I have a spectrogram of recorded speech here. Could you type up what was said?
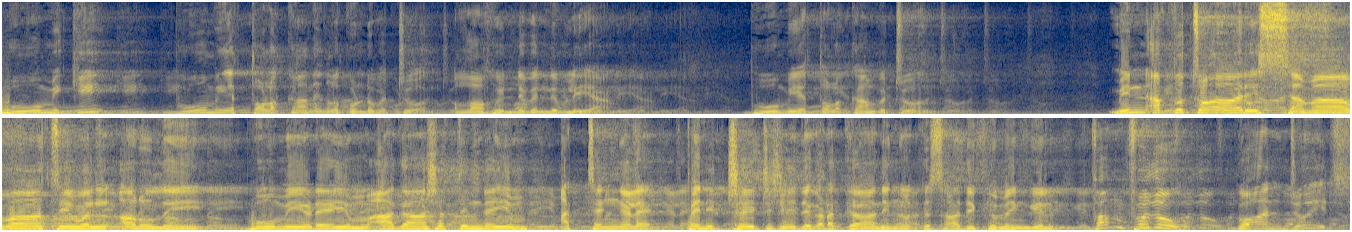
ഭൂമിക്ക് ഭൂമിയെ തുളക്കാൻ നിങ്ങളെ കൊണ്ട് പറ്റുമോ അള്ളാഹുവിന്റെ വെല്ലുവിളിയാണ് ഭൂമിയെ തുളക്കാൻ പറ്റുമോ മിൻ അഖ്താരിസ് സമാവാതി വൽ അർളി ഭൂമിയുടെയും ആകാശത്തിന്റെയും അറ്റങ്ങളെ പെനിട്രേറ്റ് ചെയ്ത് കടക്കാൻ നിങ്ങൾക്ക് സാധിക്കുമെങ്കിൽ ഫംഫുദു ഗോ ആൻഡ് ഡു ഇറ്റ്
